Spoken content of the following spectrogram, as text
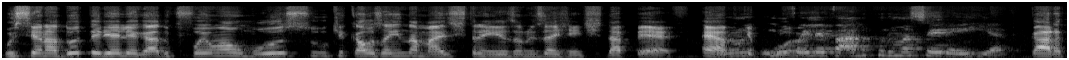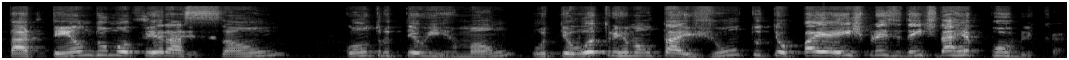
O senador teria alegado que foi um almoço, o que causa ainda mais estranheza nos agentes da PF. É, Por porque, e foi levado por uma sereia. cara, tá tendo uma operação contra o teu irmão, o teu outro irmão tá junto, teu pai é ex-presidente da República.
